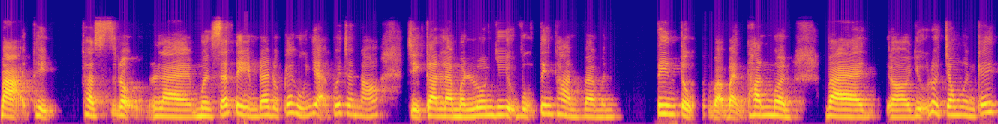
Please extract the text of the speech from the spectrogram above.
bại thì thật sự là mình sẽ tìm ra được cái hướng giải quyết cho nó. Chỉ cần là mình luôn giữ vững tinh thần và mình tin tưởng vào bản thân mình và uh, giữ được trong mình cái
